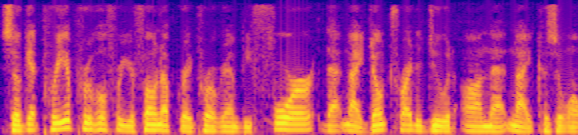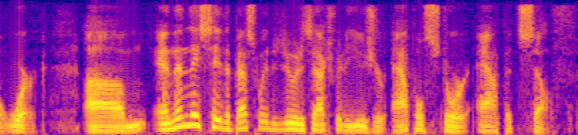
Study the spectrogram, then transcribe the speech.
So get pre-approval for your phone upgrade program before that night. Don't try to do it on that night because it won't work. Um, and then they say the best way to do it is actually to use your Apple Store app itself.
